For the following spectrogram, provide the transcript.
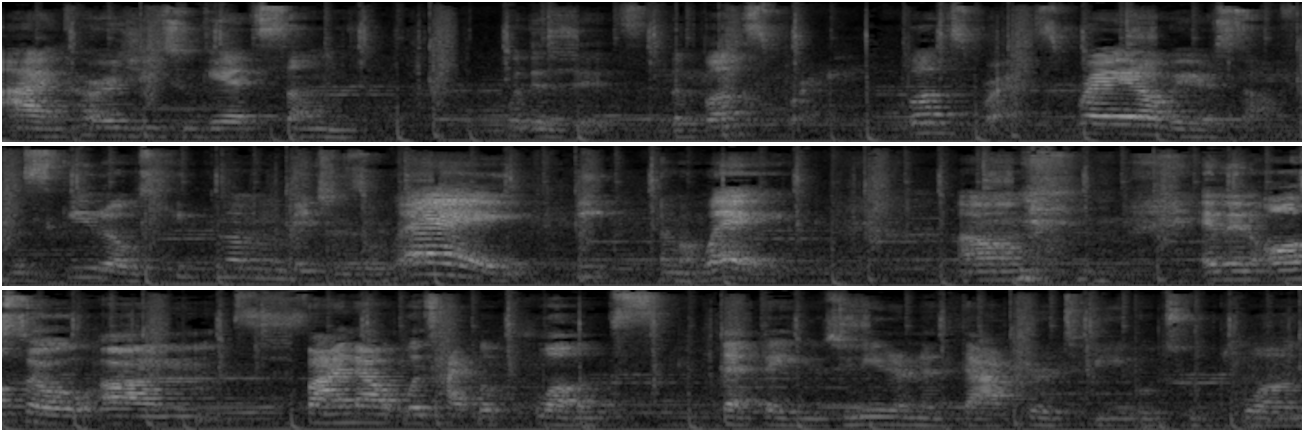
I encourage you to get some what is it? The bug spray. Bug spray. Spray it over yourself mosquitoes keep them bitches away keep them away um, and then also um, find out what type of plugs that they use. You need an adapter to be able to plug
